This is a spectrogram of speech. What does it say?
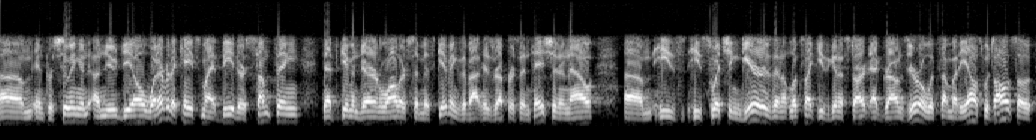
um, in pursuing a, a new deal, whatever the case might be, there's something that's given Darren Waller some misgivings about his representation, and now um, he's he's switching gears, and it looks like he's going to start at ground zero with somebody else, which also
